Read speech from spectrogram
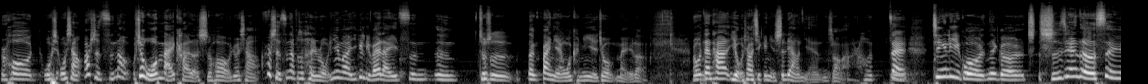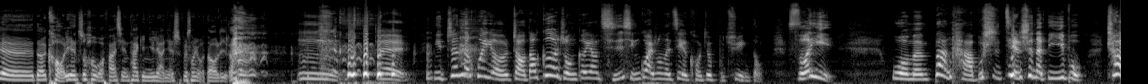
然后我我想二十次，那就我买卡的时候，我就想二十次那不是很容易吗？一个礼拜来一次，嗯，就是那半年我肯定也就没了。然后但它有效期给你是两年，你知道吗？然后在嗯经历过那个时间的岁月的考验之后，我发现它给你两年是非常有道理的。嗯，对你真的会有找到各种各样奇形怪状的借口就不去运动，所以我们办卡不是健身的第一步，穿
